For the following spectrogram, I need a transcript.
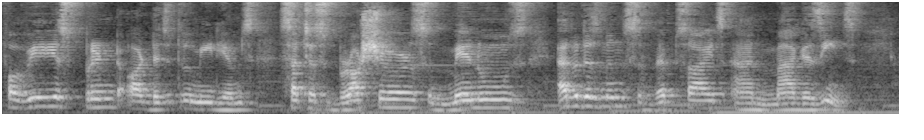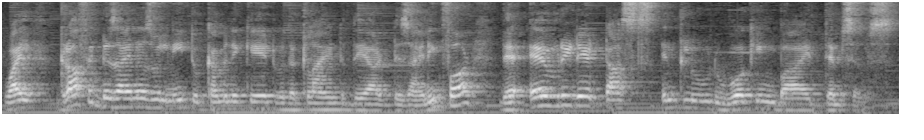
for various print or digital mediums such as brochures, menus, advertisements, websites, and magazines. While graphic designers will need to communicate with the client they are designing for, their everyday tasks include working by themselves.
